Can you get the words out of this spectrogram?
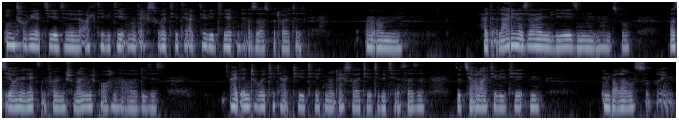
introvertierte Aktivitäten und extrovertierte Aktivitäten, also das bedeutet, ähm, halt alleine sein, lesen und so, was ich auch in den letzten Folgen schon angesprochen habe, dieses halt introvertierte Aktivitäten und extrovertierte beziehungsweise soziale Aktivitäten in Balance zu bringen.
